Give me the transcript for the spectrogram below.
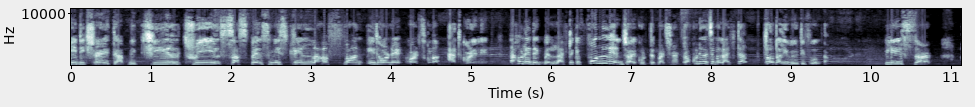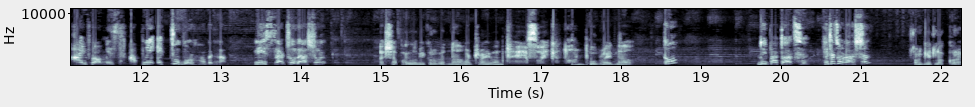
এই ডিকশনারিতে আপনি chill thrill suspense mystery love fun এই ধরনের ওয়ার্ডসগুলো অ্যাড করে নিন। তাহলে দেখবেন লাইফটাকে ফুললি এনজয় করতে পারছেন। আর তখনই হচ্ছে লাইফটা totally beautiful please sir I promise আপনি একটু বোর হবেন না। প্লিজ স্যার চলে আসুন। আয়সা পাগলামি করবেন না আমার driver so I can not right now দুই পা তো আছে। হেঁটে চলে আসেন। আমার গেট লক করা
